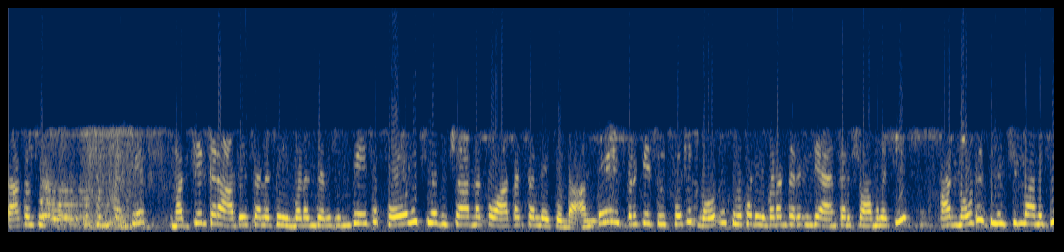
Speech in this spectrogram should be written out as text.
దాఖలు చేసినటువంటి మధ్యంతర ఆదేశాలతో ఇవ్వడం జరిగింది. అయితే పోలీసుల విచారణకు ఆటంకం లేకుండా అంటే ఇప్పటికీ చూసుకుంటే నోటీసులు కూడా ఇవ్వడం జరిగింది యాంకర్ శ్యామలకి. ఆ నోటీసులు ఇచ్చిన దానికి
